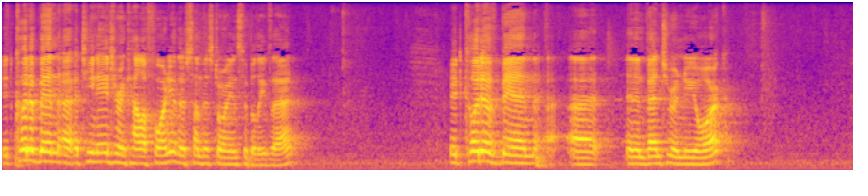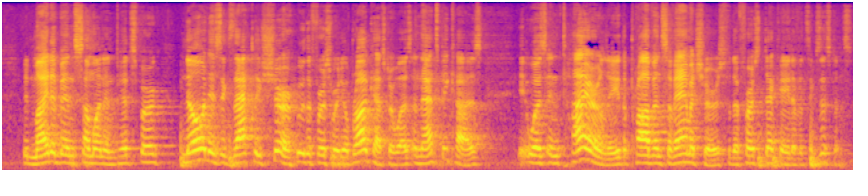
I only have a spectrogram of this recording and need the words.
It could have been a, teenager in California. There's some historians who believe that. It could have been uh, an inventor in New York. It might have been someone in Pittsburgh. No one is exactly sure who the first radio broadcaster was, and that's because it was entirely the province of amateurs for the first decade of its existence.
